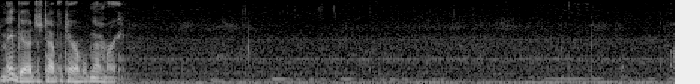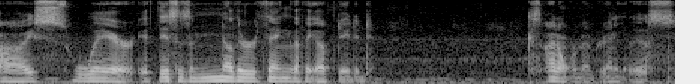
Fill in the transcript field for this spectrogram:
Maybe I just have a terrible memory. I swear, if this is another thing that they updated. Because I don't remember any of this.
